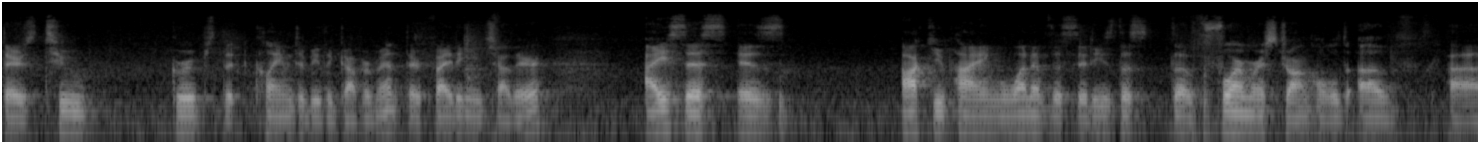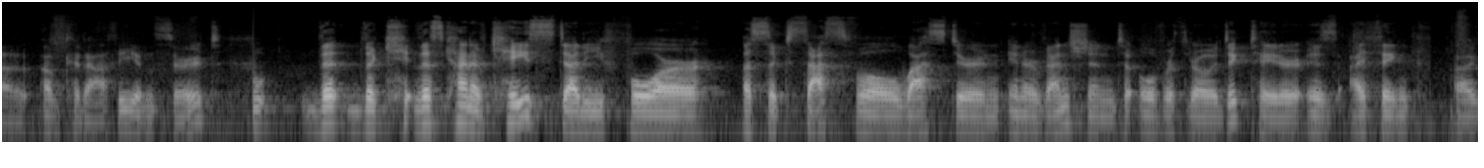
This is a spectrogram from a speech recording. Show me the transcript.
there's two groups that claim to be the government, they're fighting each other. ISIS is occupying one of the cities, the, the former stronghold of, uh, of Gaddafi in Sirte. The, the, this kind of case study for a successful Western intervention to overthrow a dictator is, I think, a,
